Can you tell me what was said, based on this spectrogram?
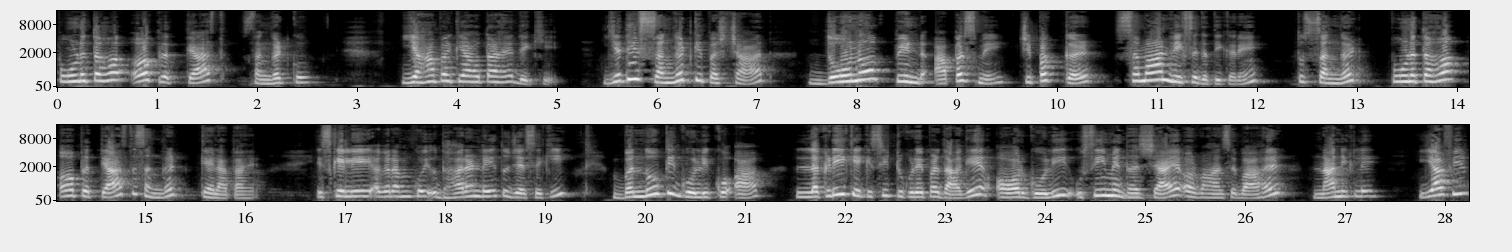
पूर्णतः अप्रत्यास्थ संघट को। यहाँ पर क्या होता है, देखिए, यदि संघट के पश्चात दोनों पिंड आपस में चिपक कर समान वेग से गति करें तो संघट पूर्णतः अप्रत्यास्थ संघट कहलाता है। इसके लिए अगर हम कोई उदाहरण ले तो जैसे कि बंदूक की गोली को आप लकड़ी के किसी टुकड़े पर दागे और गोली उसी में धस जाए और वहाँ से बाहर ना निकले। या फिर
